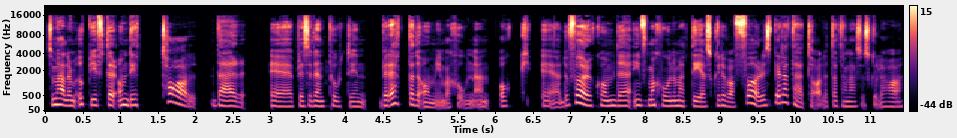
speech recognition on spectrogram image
som handlar om uppgifter om det tal där eh, president Putin berättade om invasionen. Och eh, Då förekom det information om att det skulle vara förinspelat, det här talet. Att han alltså skulle ha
